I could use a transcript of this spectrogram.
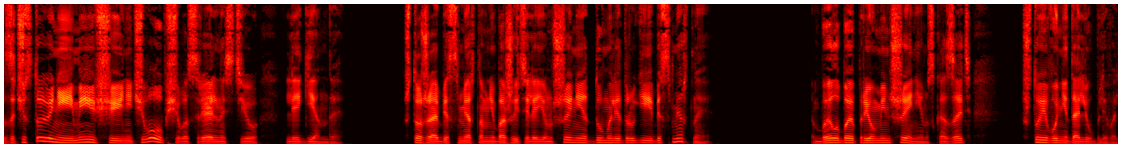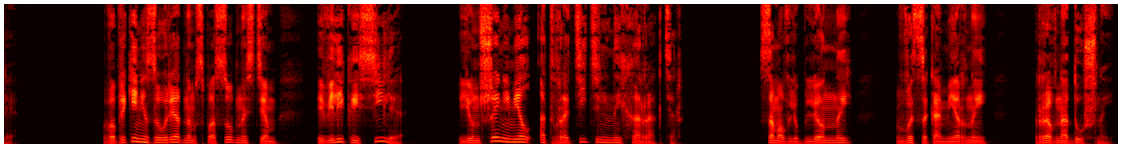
зачастую не имеющие ничего общего с реальностью легенды. Что же о бессмертном небожителе Юншене думали другие бессмертные? Было бы преуменьшением сказать, что его недолюбливали. Вопреки незаурядным способностям и великой силе, Юншень имел отвратительный характер. Самовлюбленный, высокомерный, равнодушный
